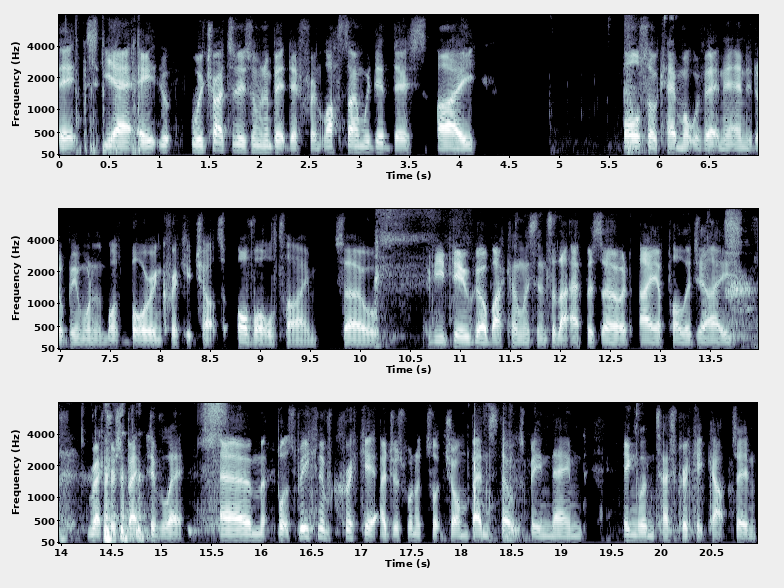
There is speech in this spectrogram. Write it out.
It's yeah. It, we tried to do something a bit different. Last time we did this, I also came up with it, and it ended up being one of the most boring cricket chats of all time. So, if you do go back and listen to that episode, I apologise retrospectively. Um, but speaking of cricket, I just want to touch on Ben Stokes being named England Test cricket captain.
